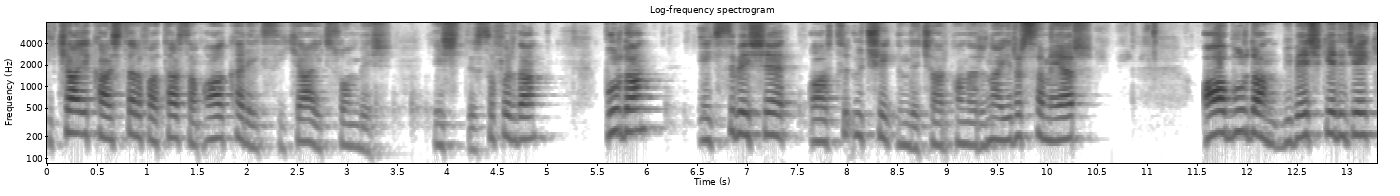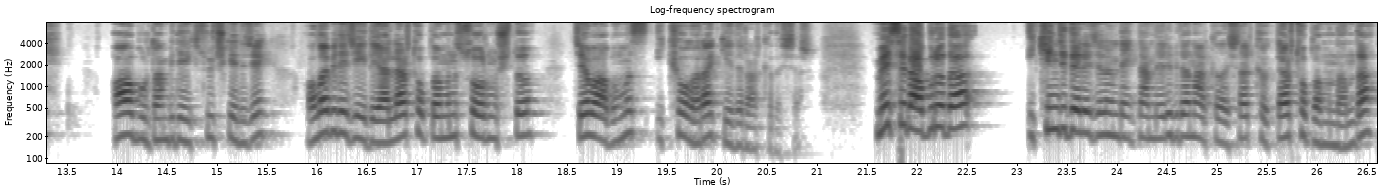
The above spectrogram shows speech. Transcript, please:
2a'yı karşı tarafa atarsam a kare eksi 2a eksi 15 eşittir sıfırdan. Buradan eksi 5'e artı 3 şeklinde çarpanlarını ayırırsam eğer a buradan bir 5 gelecek. a buradan bir de eksi 3 gelecek. Alabileceği değerler toplamını sormuştu. Cevabımız 2 olarak gelir arkadaşlar. Mesela burada ikinci derecelerin denklemleri bilen arkadaşlar kökler toplamından da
